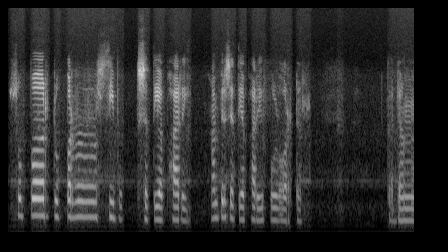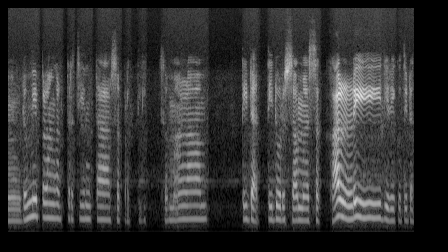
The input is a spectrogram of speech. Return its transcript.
super duper sibuk setiap hari. Hampir setiap hari full order. Kadang demi pelanggan tercinta seperti semalam tidak tidur sama sekali. Diriku tidak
